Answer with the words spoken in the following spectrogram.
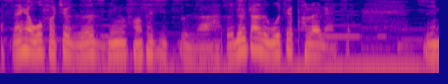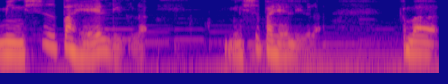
实际上，我发觉搿个视频放出去之后啊，后头当时我再拍了两只，是明显是被限流了，明显被限流了。咁么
